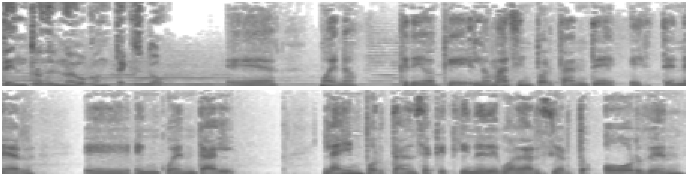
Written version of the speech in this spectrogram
dentro del nuevo contexto? Eh, bueno, creo que lo más importante es tener eh, en cuenta la importancia que tiene de guardar cierto orden,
